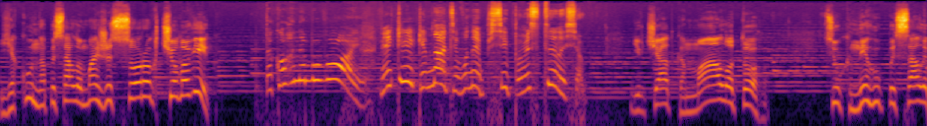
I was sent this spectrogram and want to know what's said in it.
яку написало майже 40 чоловік? Такого не буває. В якій кімнаті вони всі помістилися? Дівчатка, мало того, цю книгу писали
